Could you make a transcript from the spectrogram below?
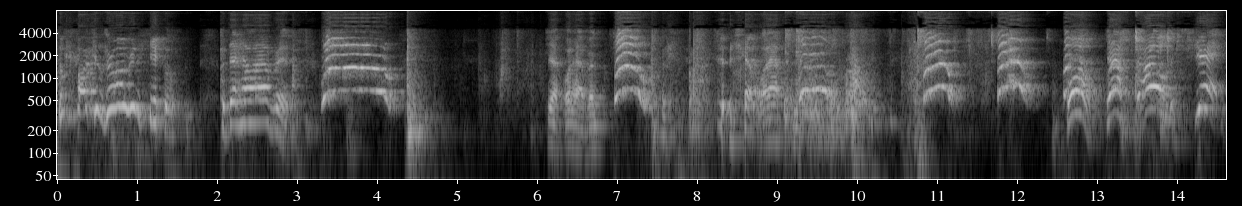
the fuck is wrong with you? What the hell happened? Geoff, what happened? Geoff, what happened? Whoa! Geoff! Oh, shit!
